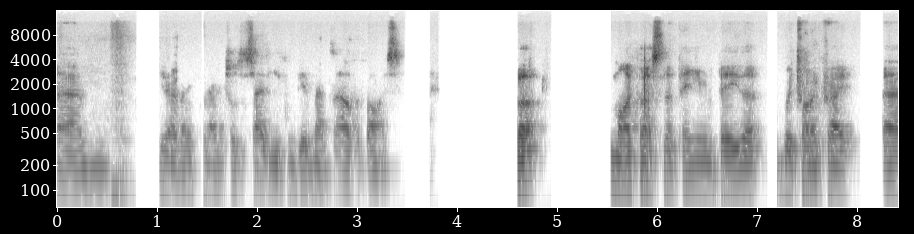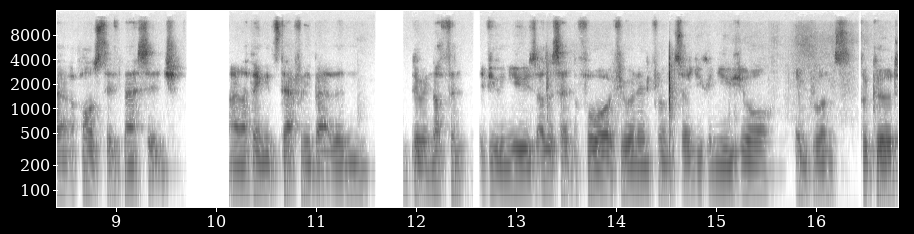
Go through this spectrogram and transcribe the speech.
um, you don't have any credentials to say that you can give mental health advice. But my personal opinion would be that we're trying to create uh, a positive message, and I think it's definitely better than doing nothing. If you can use, as I said before, if you're an influencer, you can use your influence for good.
